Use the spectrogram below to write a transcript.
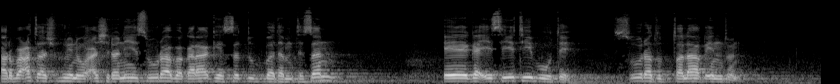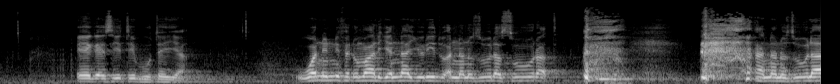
arbacata ashhurin wa ashranii suuraa baqaraa keessatti dubbatamte san eega isiitii buute suuratu xalaaqiin tun eega isiitii buuteeyya wanni inni fedhu maali jennaan yuriidu anna nuzuula suurat anna nuzuula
